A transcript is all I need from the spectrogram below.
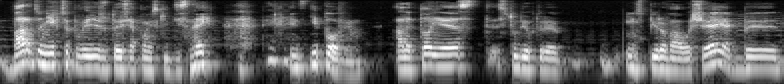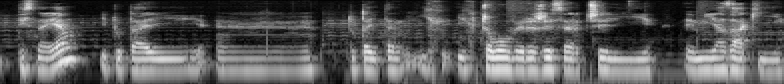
bardzo nie chcę powiedzieć, że to jest japoński Disney, więc nie powiem. Ale to jest studio, które inspirowało się jakby Disneyem i tutaj, yy, tutaj ten ich, ich czołowy reżyser, czyli Miyazaki,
